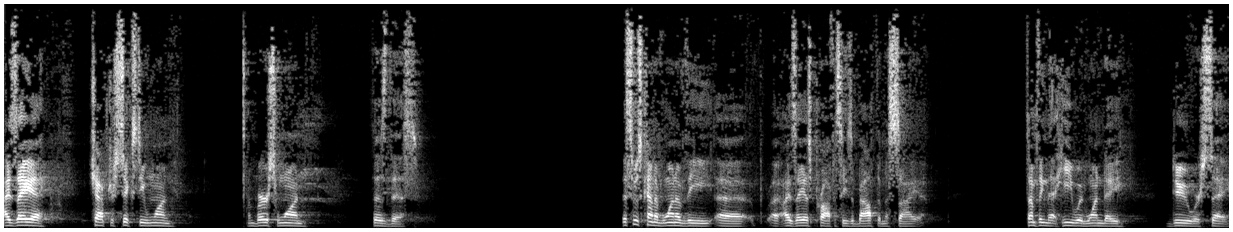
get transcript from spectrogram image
Isaiah chapter 61 and verse 1 says this. This was kind of one of the uh, Isaiah's prophecies about the Messiah, something that he would one day do or say.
